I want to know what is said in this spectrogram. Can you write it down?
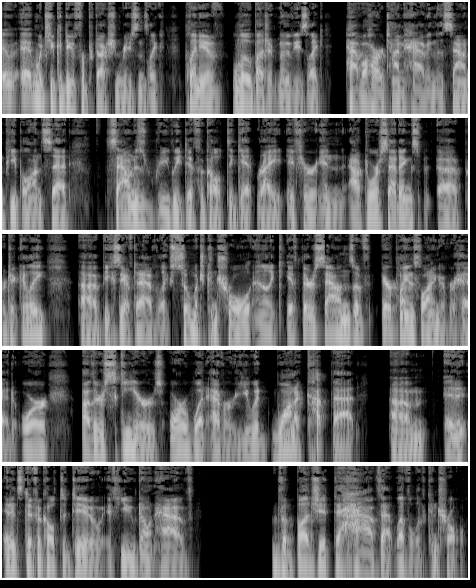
uh, uh, which you could do for production reasons like plenty of low budget movies like have a hard time having the sound people on set sound is really difficult to get right if you're in outdoor settings uh, particularly uh, because you have to have like so much control and like if there's sounds of airplanes flying overhead or other skiers or whatever you would want to cut that um, and, and it's difficult to do if you don't have the budget to have that level of control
